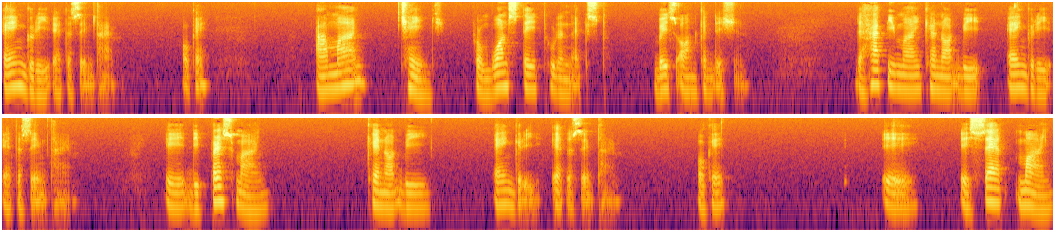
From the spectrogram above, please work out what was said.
angry at the same time. Okay? Our mind change from one state to the next based on condition. The happy mind cannot be angry at the same time. A depressed mind cannot be angry at the same time. Okay? A, a sad mind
